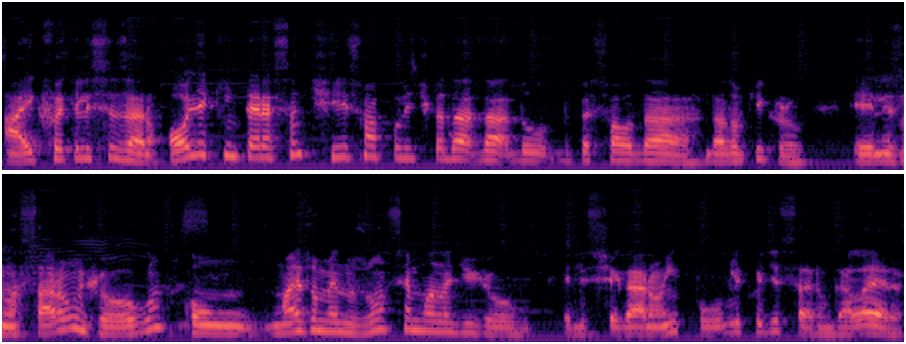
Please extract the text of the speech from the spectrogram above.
Aí que foi que eles fizeram. Olha que interessantíssima a política da- da- do, do pessoal da, da Donkey Crow. Eles lançaram um jogo com mais ou menos uma semana de jogo. Eles chegaram em público e disseram, galera,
